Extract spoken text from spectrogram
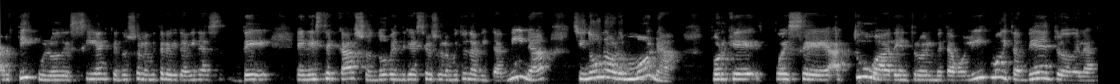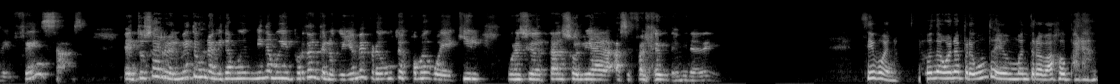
artículo decían que no solamente la vitamina D, en este caso, no vendría a ser solamente una vitamina, sino una hormona, porque pues actúa dentro del metabolismo y también dentro de las defensas. Entonces, realmente es una vitamina muy importante. Lo que yo me pregunto es cómo en Guayaquil, una ciudad tan soleada, hace falta vitamina D. Sí, bueno, es una buena pregunta y un buen trabajo para,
